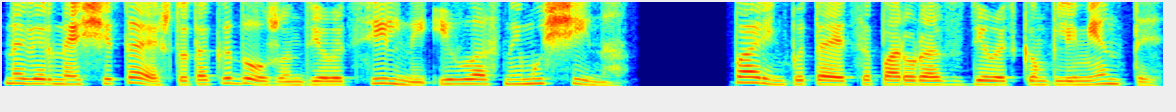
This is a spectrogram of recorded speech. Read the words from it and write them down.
наверное, считая, что так и должен делать сильный и властный мужчина. Парень пытается пару раз сделать комплименты,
